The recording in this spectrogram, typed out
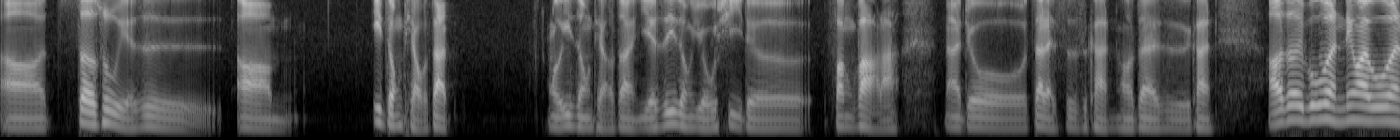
呃，社畜也是啊、一种挑战，哦，一种挑战，也是一种游戏的方法啦。那就再来试试看，然后再来试试看。好，这一部分，另外一部分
